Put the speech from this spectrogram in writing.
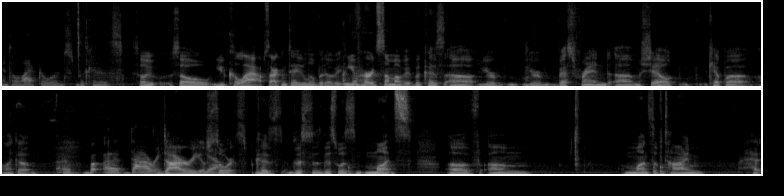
until afterwards because So so you collapse. I can tell you a little bit of it, and you've heard some of it because uh, your your best friend uh, Michelle kept a like a a, a diary. diary of Yeah. sorts because this is this was months of um, months of time had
